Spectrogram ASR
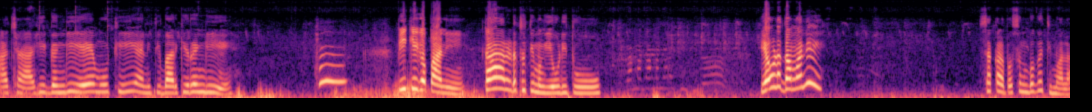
अच्छा ही गंगी आहे मोठी आणि ती बारकी रंगी आहे. पिकी ग पाणी. काय रडत होती मग एवढी तू? एवढं दमानी? सकाळपासून बघती मला.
